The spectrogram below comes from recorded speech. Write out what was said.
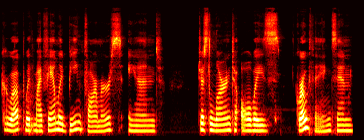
grew up with my family being farmers and just learned to always grow things and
